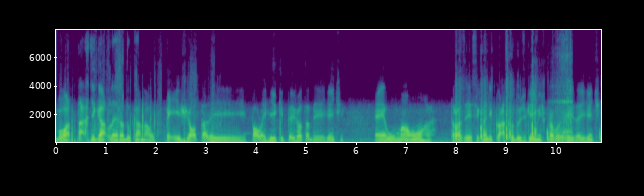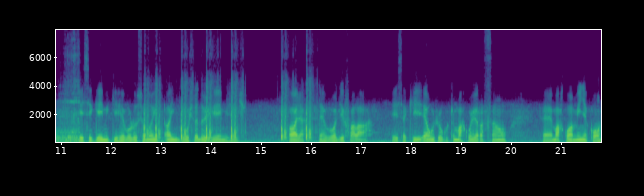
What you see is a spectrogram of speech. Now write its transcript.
Boa tarde galera do canal PJD Paulo Henrique PJD Gente, é uma honra trazer esse grande clássico dos games para vocês aí gente. Esse game que revolucionou a indústria dos games gente. Olha, eu vou lhe falar. Esse aqui é um jogo que marcou geração é, Marcou a minha, com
